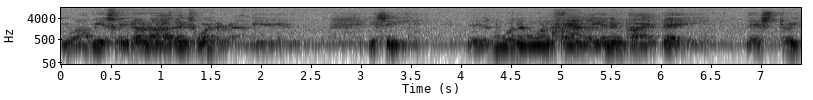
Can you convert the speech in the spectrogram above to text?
You obviously don't know how things work around here. You see, there's more than one family in Empire Bay. There's three.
